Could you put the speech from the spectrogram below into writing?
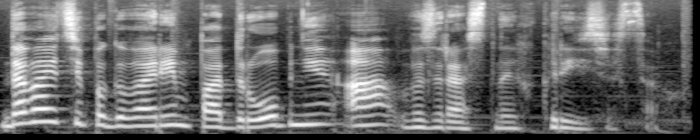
Давайте поговорим подробнее о возрастных кризисах.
